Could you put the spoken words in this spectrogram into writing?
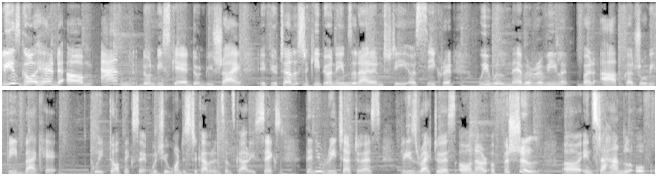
please go ahead and don't be scare don't be shy if you tell to keep your names and identity a secret we will never reveal it but आपका जो भी फीडबैक है कोई टॉपिक्स हैं you want us to cover in Sanskari 6, then you reach out to us. Please write to us on our official uh, Insta handle of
